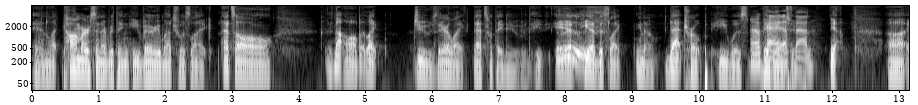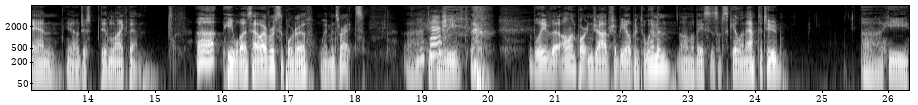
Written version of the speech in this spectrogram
and like commerce and everything. He very much was like, that's all. It's not all, but like Jews, they're like, that's what they do. He, he, had, he had this like, you know, that trope he was big okay, that's bad. Yeah. Uh, and, you know, just didn't like them. Uh, he was, however, supporter of women's rights. Uh, Okay. He believed he believed that all important jobs should be open to women on the basis of skill and aptitude. Uh, he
